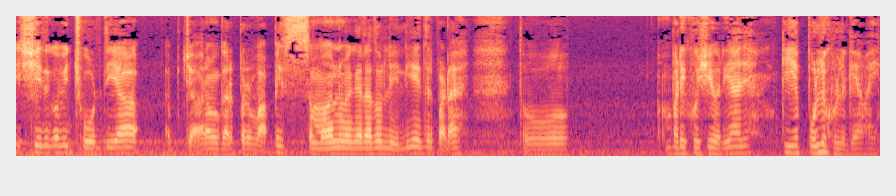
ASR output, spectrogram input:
ईशित को भी छोड़ दिया। अब जा रहा हूँ घर पर वापस। सामान वगैरह तो ले लिया इधर पड़ा है। तो बड़ी खुशी हो रही है आज, कि ये पुल खुल गया भाई।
